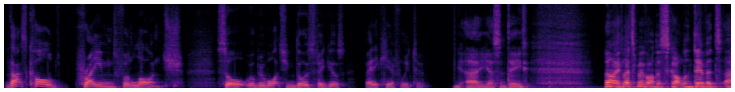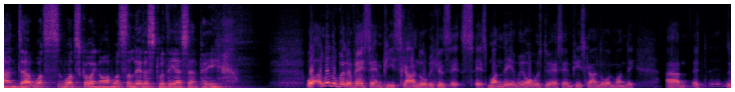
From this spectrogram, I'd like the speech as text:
that's called primed for launch. So we'll be watching those figures very carefully too. Uh, yes, indeed. Right, let's move on to Scotland, David. And uh, what's what's going on? What's the latest with the SNP? Well, a little bit of SNP scandal because it's it's Monday and we always do SNP scandal on Monday. Um, it, the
